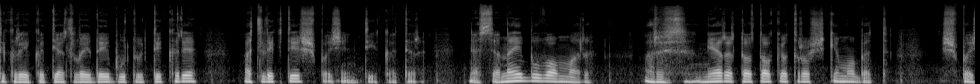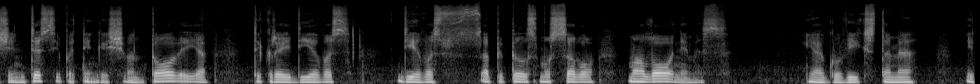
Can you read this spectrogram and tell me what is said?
tikrai, kad tie atlaidai būtų tikri, atlikti išpažinti, kad ir nesenai buvom, ar, ar nėra to tokio troškimo, bet išpažintis, ypatingai šventovėje, tikrai Dievas, Dievas apipils mus savo malonėmis. Jeigu vykstame į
